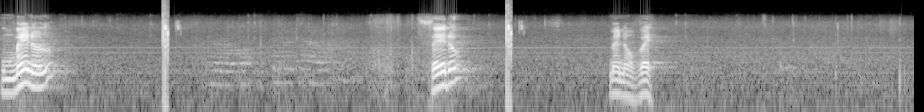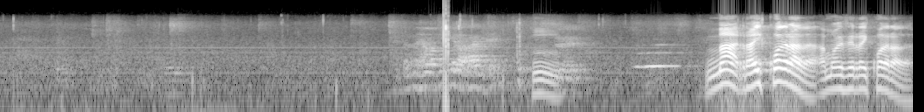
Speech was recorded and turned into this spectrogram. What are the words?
Un menos, ¿no? Cero menos b. Mm. Más raíz cuadrada. Vamos a decir raíz cuadrada.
